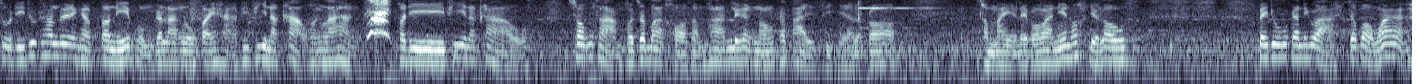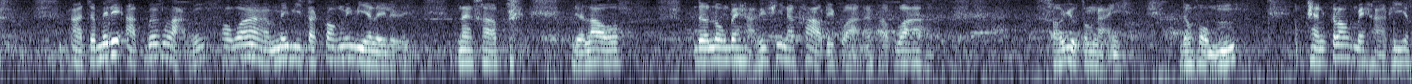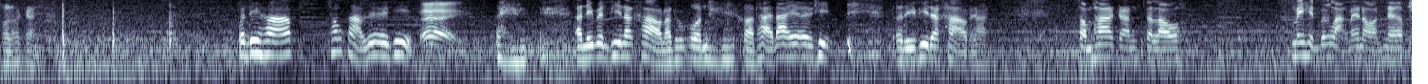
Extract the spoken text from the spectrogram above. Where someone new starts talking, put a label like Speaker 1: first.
Speaker 1: สวัสดีทุกท่านด้วยนะครับ ตอนนี้ผมกำลังลงไปหาพี่ๆนักข่าวข้างล่าง พอดีพี่นักข่าวช่องสามเขาจะมาขอสัมภาษณ์เรื่องน้องกระต่ายเสียแล้วก็ทำไมอะไรประมาณนี้เนาะเดี๋ยวเราไปดูกันดีกว่า จะบอกว่าอาจจะไม่ได้อัดเบื้องหลัง เพราะว่าไม่มีตากล้องไม่มีอะไรเลยนะครับ เดี๋ยวเราเดินลงไปหาพี่ๆนักข่าวดีกว่านะครับว่าเขาอยู่ตรงไหน เดี๋ยวผมแพนกล้องไปหาพี่เขาแล้วกัน สวัสดีครับ ช่องสามใช่ไหมพี่
Speaker 2: Hey.
Speaker 1: อันนี้เป็นพี่นักข่าวนะทุกคน ขอถ่ายได้ใช่ไหมพี่อันนี้พี่นักข่าวนะสัมภาษณ์กันแต่เราไม่เห็นเบื้องหลังแน่นอนนะครับ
